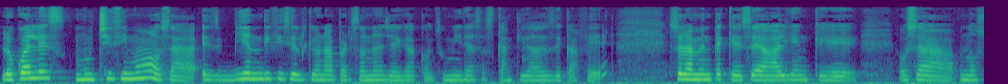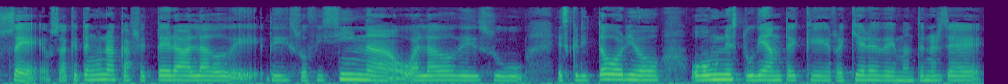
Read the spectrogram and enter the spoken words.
lo cual es muchísimo, o sea, es bien difícil que una persona llegue a consumir esas cantidades de café, solamente que sea alguien que o sea, no sé, o sea, que tenga una cafetera al lado de, su oficina o al lado de su escritorio o un estudiante que requiere de mantenerse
